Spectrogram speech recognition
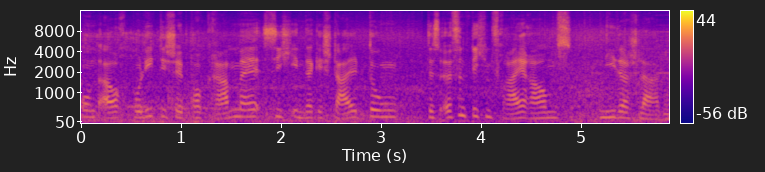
und auch politische Programme sich in der Gestaltung des öffentlichen Freiraums niederschlagen.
